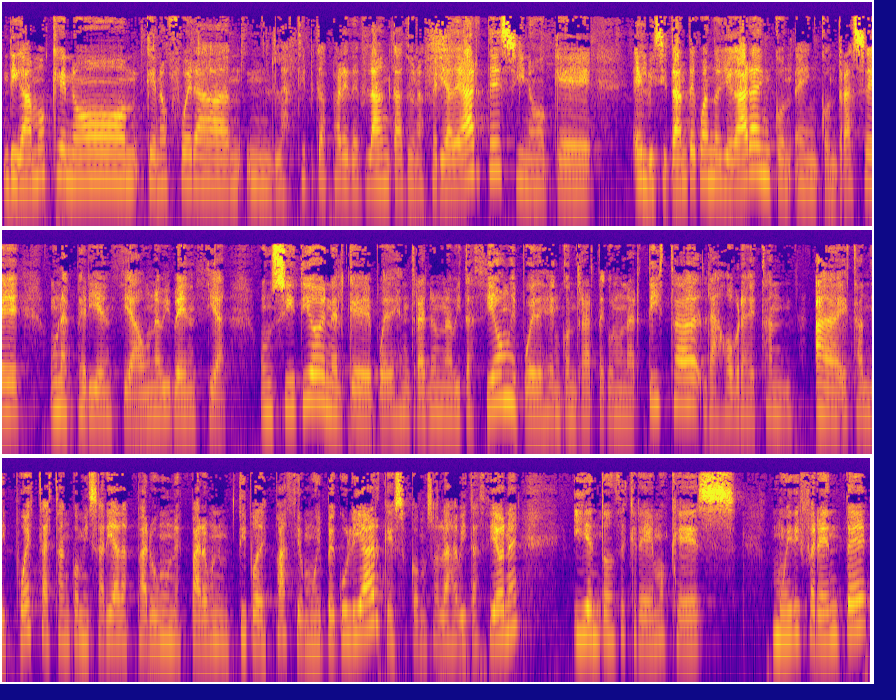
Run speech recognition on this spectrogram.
digamos que no, que no fueran las típicas paredes blancas de una feria de arte, sino que el visitante cuando llegara encontrase una experiencia, una vivencia, un sitio en el que puedes entrar en una habitación y puedes encontrarte con un artista, las obras están, ah, están dispuestas, están comisariadas para un, para un tipo de espacio muy peculiar, que es como son las habitaciones, y entonces creemos que es muy diferente,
